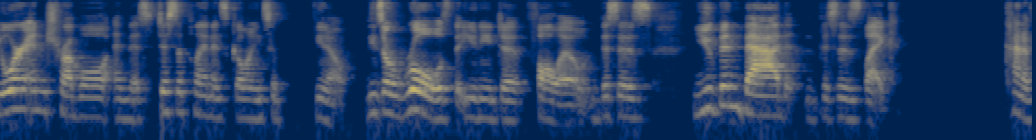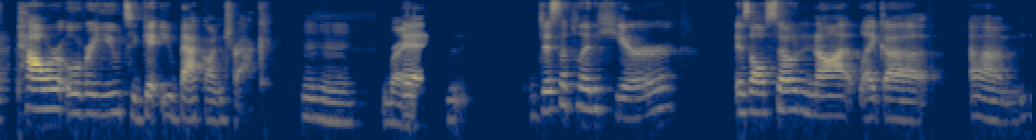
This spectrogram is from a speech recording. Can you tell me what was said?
you're in trouble and this discipline is going to you know these are rules that you need to follow. This is you've been bad. This is like kind of power over you to get you back on track. Mm-hmm. right. And discipline here is also not like a um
